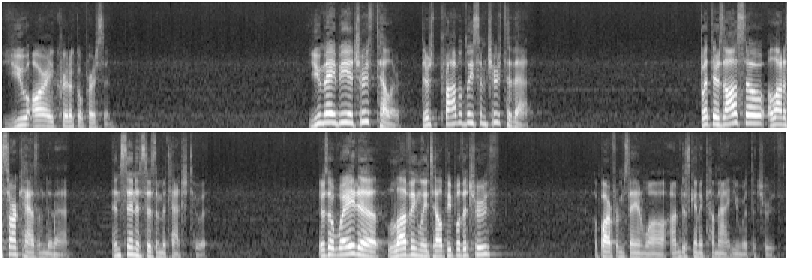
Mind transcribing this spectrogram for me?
you are a critical person. You may be a truth teller. There's probably some truth to that. But there's also a lot of sarcasm to that and cynicism attached to it. There's a way to lovingly tell people the truth apart from saying, well, I'm just going to come at you with the truth.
